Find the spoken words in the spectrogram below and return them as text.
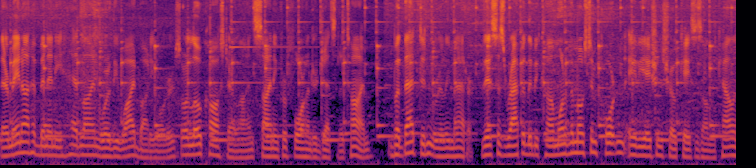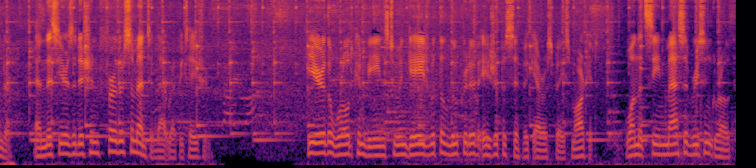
There may not have been any headline worthy wide body orders or low cost airlines signing for 400 jets at a time, but that didn't really matter. This has rapidly become one of the most important aviation showcases on the calendar, and this year's edition further cemented that reputation. Here, the world convenes to engage with the lucrative Asia Pacific aerospace market, one that's seen massive recent growth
